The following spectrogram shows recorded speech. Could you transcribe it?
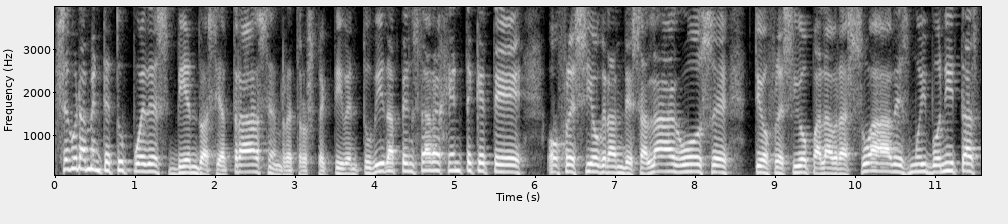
Seguramente tú puedes, viendo hacia atrás, en retrospectiva en tu vida, pensar a gente que te ofreció grandes halagos, eh, te ofreció palabras suaves, muy bonitas,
